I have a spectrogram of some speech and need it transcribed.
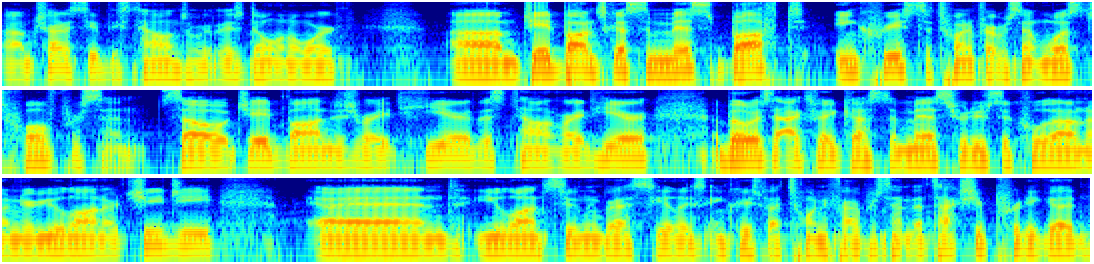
I'm trying to see if these talents work. They just don't want to work. Um, Jade Bond's Gust of Mists buffed, increased to 25%, was 12%. So Jade Bond is right here, this talent right here. Abilities to activate Gust of Mists, reduce the cooldown on your Yu'lon or Chi-Ji, and Yu'lon Soothing Breath ceilings increased by 25%. That's actually pretty good.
